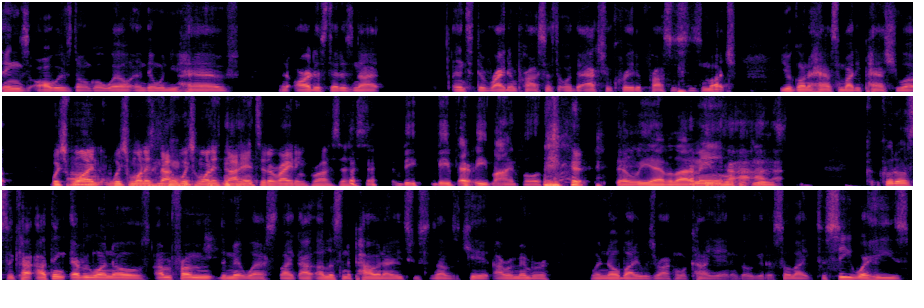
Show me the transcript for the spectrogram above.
things always don't go well. And then when you have an artist that is not into the writing process or the actual creative process as much, you're going to have somebody pass you up. Which one? Um, which one is not? Which one is not into the writing process? be be very mindful that we have a lot of I mean, people confused. I, kudos to I think everyone knows I'm from the Midwest. Like I, I listened to Power 92 since I was a kid. I remember when nobody was rocking with Kanye and Go Getter. So like to see where he's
